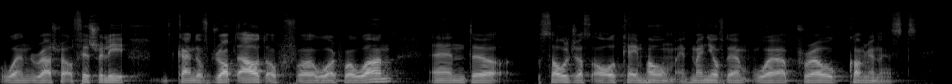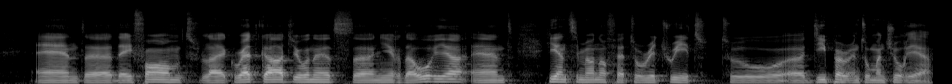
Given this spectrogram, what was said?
when Russia officially kind of dropped out of uh, World War One, and soldiers all came home, and many of them were pro-communists and uh, they formed like Red Guard units uh, near Dauria, and he and Semyonov had to retreat to uh, deeper into Manchuria.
